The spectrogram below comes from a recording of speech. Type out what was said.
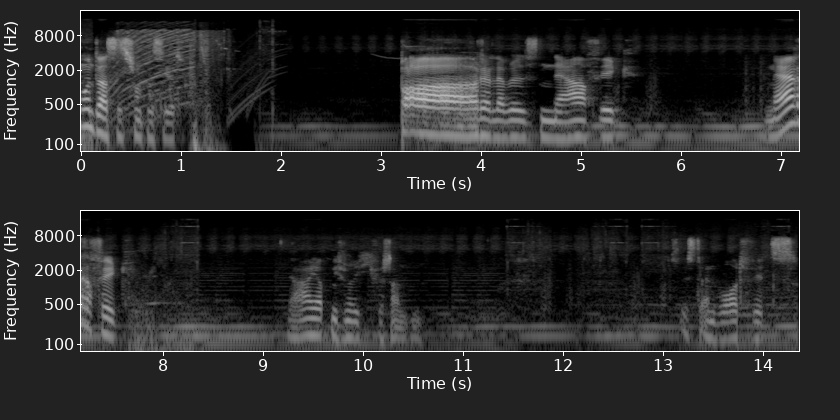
Und das ist schon passiert. Boah, der Level ist nervig. Nervig. Ja, ihr habt mich schon richtig verstanden. Das ist ein Wortwitz.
